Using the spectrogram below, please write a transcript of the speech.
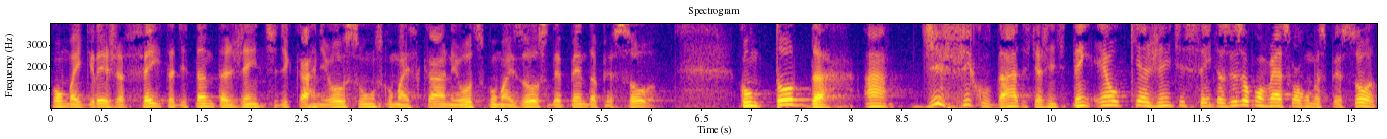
com uma igreja feita de tanta gente, de carne e osso, uns com mais carne, outros com mais osso, depende da pessoa, com toda a dificuldade que a gente tem, é o que a gente sente. Às vezes eu converso com algumas pessoas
